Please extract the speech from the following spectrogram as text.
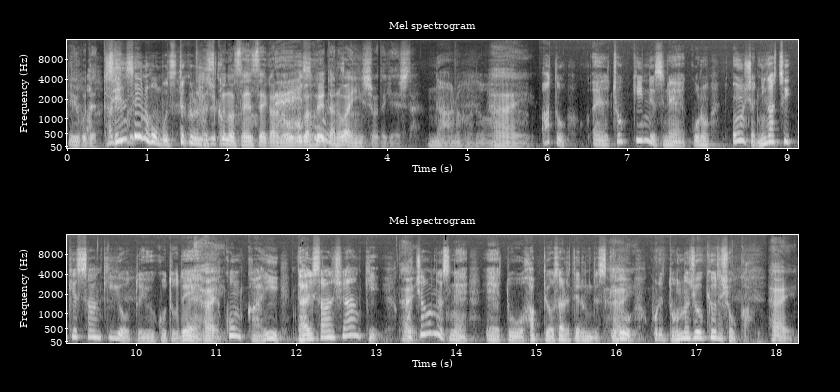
ということで先生の方も移ってくるんですか？の先生からの応募が増えたのは印象的でした。なるほど。はい。あとえー、直近ですねこの御社2月決算企業ということで、はい、今回第三四半期こちらをですね、はい、えーと、発表されてるんですけど、はい、これどんな状況でしょうか？はい。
